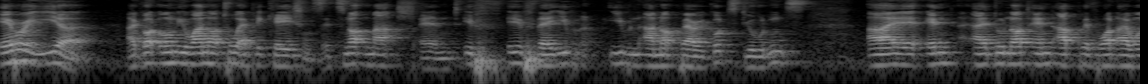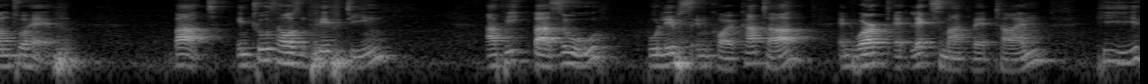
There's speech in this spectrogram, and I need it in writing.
every year I got only one or two applications. It's not much, and if, if they even, even are not very good students, I, end, I do not end up with what I want to have. But in 2015, Aveek Basu, who lives in Kolkata and worked at Lexmark that time, he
